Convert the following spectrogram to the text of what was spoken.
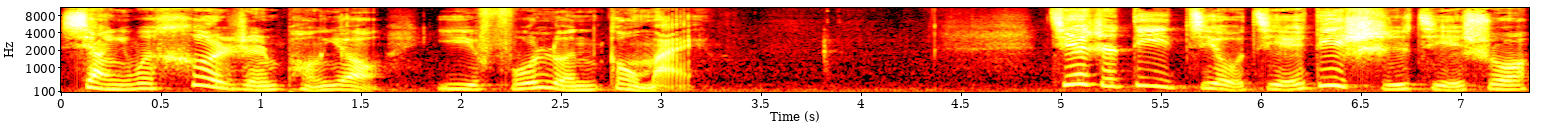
向一位赫人朋友以弗伦购买。接着第九节、第十节说：“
